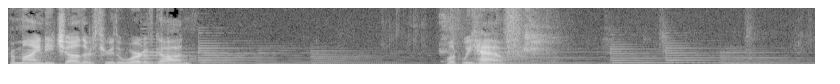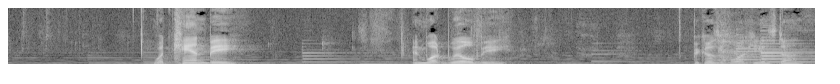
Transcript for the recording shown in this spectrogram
remind each other through the Word of God what we have, what can be, and what will be because of what He has done.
